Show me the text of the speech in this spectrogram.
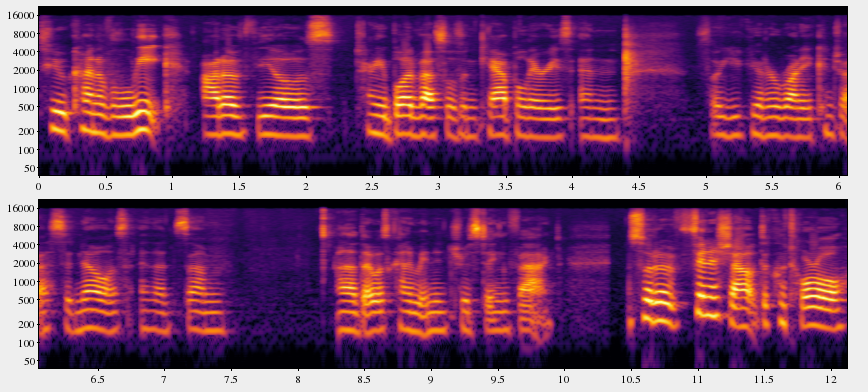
to kind of leak out of those tiny blood vessels and capillaries, and so you get a runny, congested nose. And that's um, uh, that was kind of an interesting fact. So to finish out the clitoral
